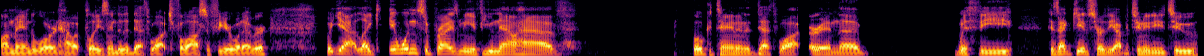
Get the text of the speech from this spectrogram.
on Mandalore and how it plays into the Death Watch philosophy or whatever. But yeah, like it wouldn't surprise me if you now have Bo Katan and the Death Watch or in the with the because that gives her the opportunity to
